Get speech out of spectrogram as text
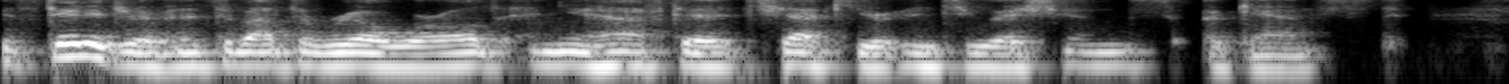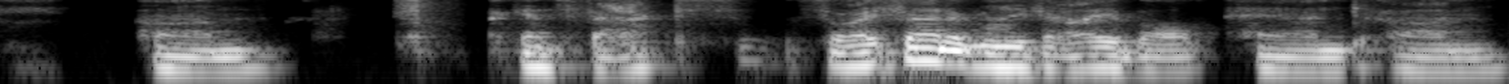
it's data driven. It's about the real world and you have to check your intuitions against um, against facts. So I found it really valuable and um,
